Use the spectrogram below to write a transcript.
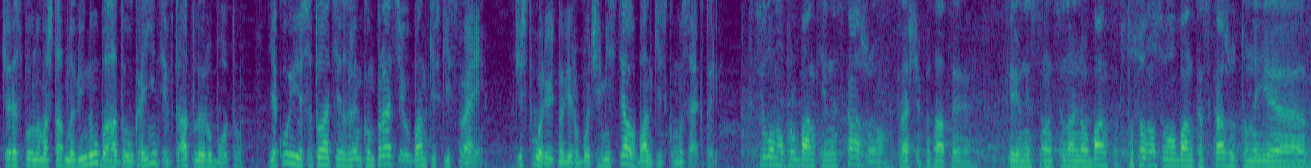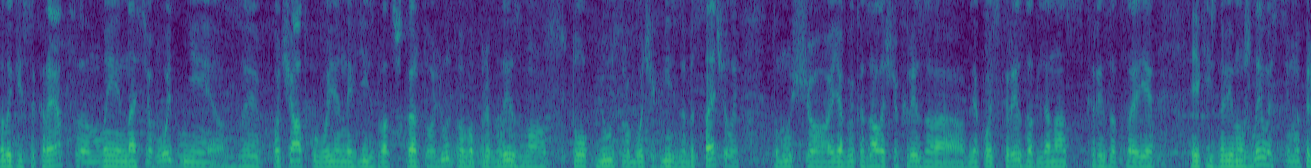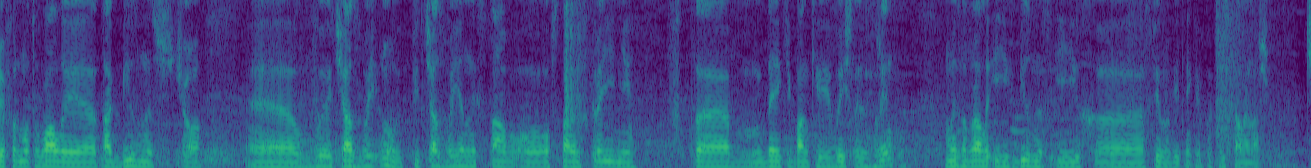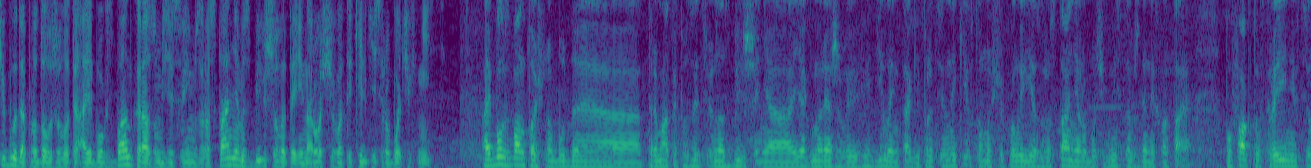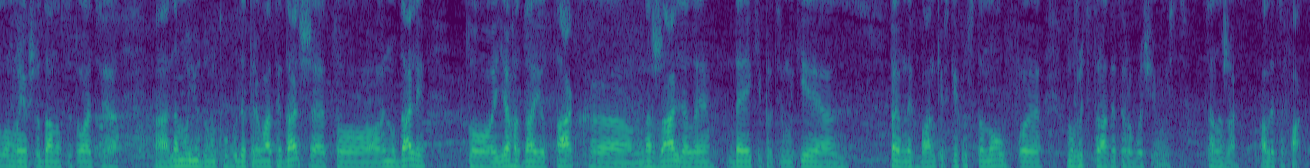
Через повномасштабну війну багато українців втратили роботу. Якою є ситуація з ринком праці у банківській сфері? Чи створюють нові робочі місця у банківському секторі? В цілому про банки не скажу. Краще питати керівництво національного банку. Стосовно свого банку скажу, то не є великий секрет. Ми на сьогодні з початку воєнних дій з 24 лютого приблизно 100 плюс робочих місць забезпечили. Тому що, як ви казали, що криза для когось криза, для нас криза це є якісь нові можливості. Ми переформатували так бізнес, що е, в час ну, під час воєнних став обставин в країні деякі банки вийшли з ринку. Ми забрали і їх бізнес, і їх е, співробітників, які стали нашими. Чи буде продовжувати iBox Bank разом зі своїм зростанням збільшувати і нарощувати кількість робочих місць? iBox Bank точно буде е, тримати позицію на збільшення як мережевих відділень, так і працівників, тому що коли є зростання, робочих місць завжди не вистачає. По факту в країні в цілому, якщо дана ситуація, е, на мою думку, буде тривати далі, то ну далі, то я гадаю, так на жаль, але деякі працівники з певних банківських установ е, можуть втратити робоче місце. Це на жаль, але це факт.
